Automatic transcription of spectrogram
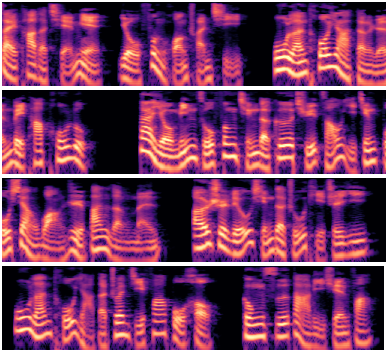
在他的前面有凤凰传奇、乌兰托娅等人为他铺路。带有民族风情的歌曲早已经不像往日般冷门，而是流行的主体之一。乌兰图雅的专辑发布后，公司大力宣发。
